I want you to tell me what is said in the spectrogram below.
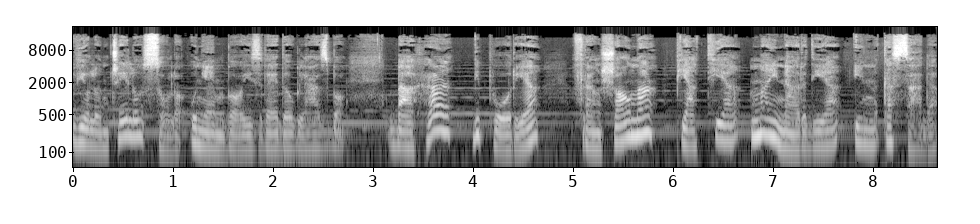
violončelo solo. V njem bo izvedel glasbo Baha, Diporja, Franšoma, Pjatja, Majnardija in Kasada.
